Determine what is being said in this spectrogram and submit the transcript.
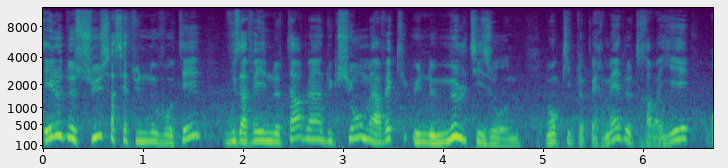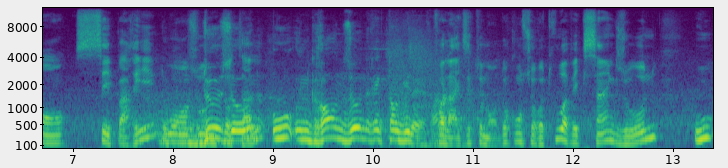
Et le dessus, ça c'est une nouveauté, vous avez une table à induction mais avec une multizone, donc qui te permet de travailler en séparé ou en zone Deux totale. zones ou une grande zone rectangulaire. hein. Voilà, exactement. Donc on se retrouve avec cinq zones ou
